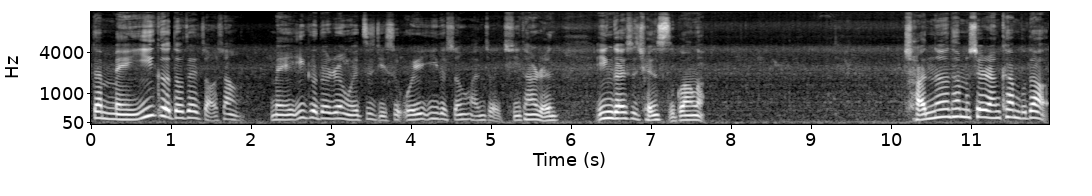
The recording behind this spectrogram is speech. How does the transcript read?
但每一个都在早上，每一个都认为自己是唯一的生还者，其他人应该是全死光了。船呢？他们虽然看不到，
